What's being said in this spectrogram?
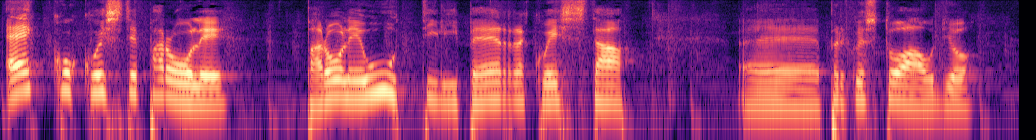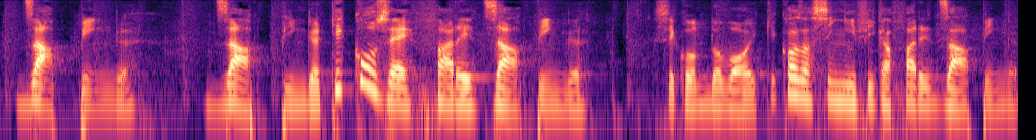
Ecco queste parole, parole utili per questa eh, per questo audio. Zapping. Zapping. Che cos'è fare zapping? Secondo voi, che cosa significa fare zapping?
